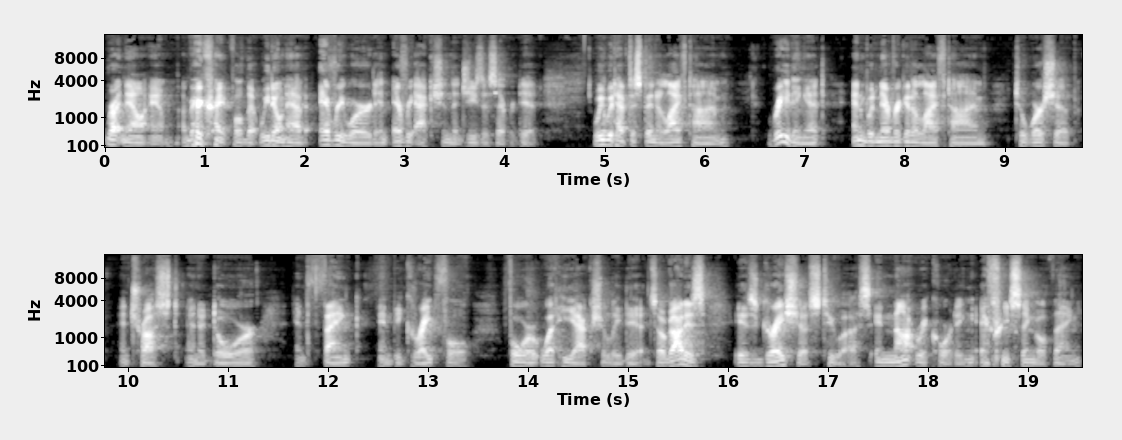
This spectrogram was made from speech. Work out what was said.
right now I am. I'm very grateful that we don't have every word and every action that Jesus ever did. We would have to spend a lifetime reading it and would never get a lifetime to worship and trust and adore and thank and be grateful for what he actually did. So God is is gracious to us in not recording every single thing,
